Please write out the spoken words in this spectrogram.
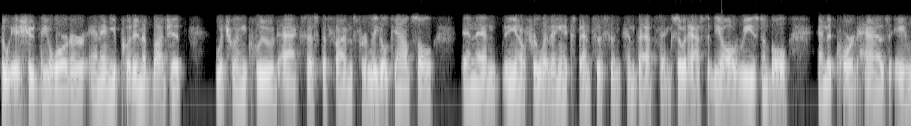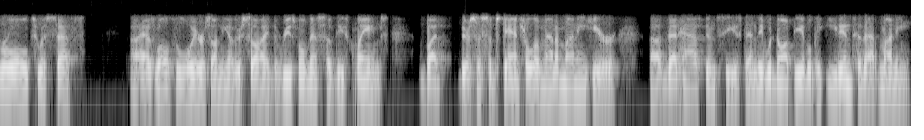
who issued the order, and then you put in a budget which will include access to funds for legal counsel and then you know for living expenses and, and that thing. So it has to be all reasonable, and the court has a role to assess uh, as well as the lawyers on the other side, the reasonableness of these claims. But there's a substantial amount of money here uh, that has been seized, and they would not be able to eat into that money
